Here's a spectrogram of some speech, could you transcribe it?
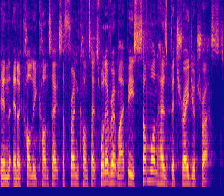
in, in a colleague context, a friend context, whatever it might be, someone has betrayed your trust.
